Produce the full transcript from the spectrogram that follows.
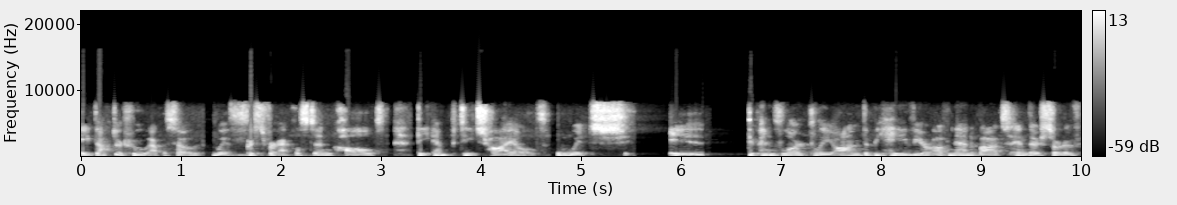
a Doctor Who episode with Christopher Eccleston called The Empty Child, which is, depends largely on the behavior of nanobots and their sort of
